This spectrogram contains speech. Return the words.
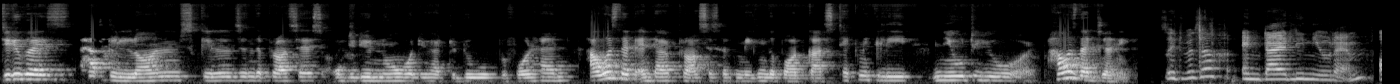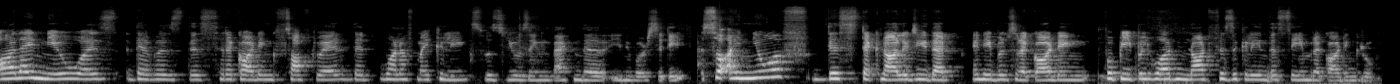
Did you guys have to learn skills in the process, or did you know what you had to do beforehand? How was that entire process of making the podcast technically new to you, or how was that journey? So it was a entirely new realm. All I knew was there was this recording software that one of my colleagues was using back in the university. So I knew of this technology that enables recording for people who are not physically in the same recording room.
